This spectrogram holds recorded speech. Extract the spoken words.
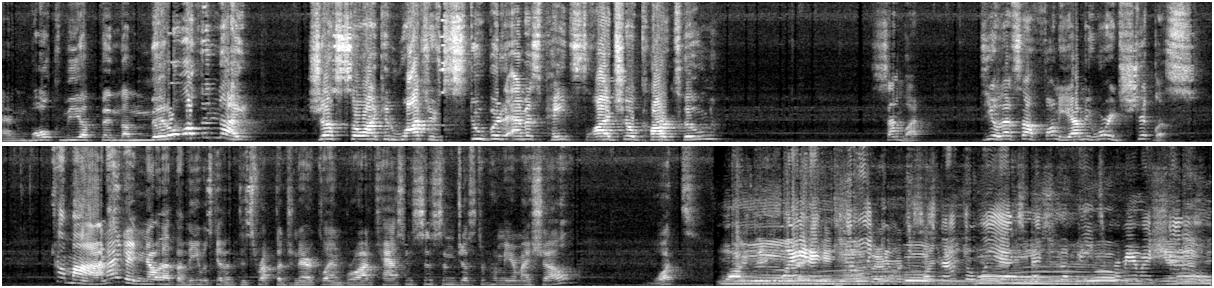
and woke me up in the middle of the night just so I could watch your stupid MS Paint slideshow cartoon? Somewhat. Dio, that's not funny. You had me worried shitless. Come on, I didn't know that the V was gonna disrupt the generic land broadcasting system just to premiere my show. What? Mm. Wait, I'm telling you, this is not the way I expected the V to premiere my show.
